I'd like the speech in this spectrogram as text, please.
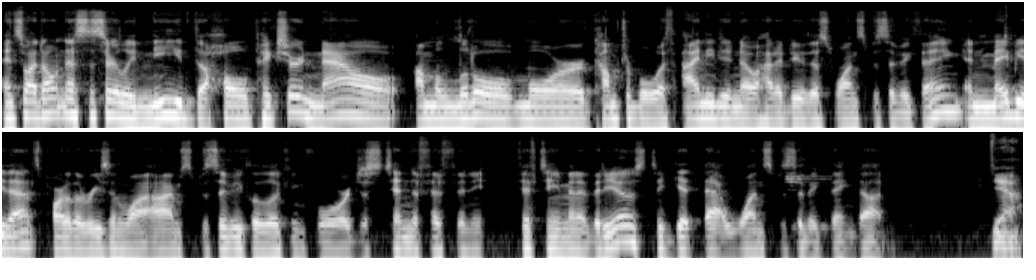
And so I don't necessarily need the whole picture. Now I'm a little more comfortable with I need to know how to do this one specific thing. And maybe that's part of the reason why I'm specifically looking for just 10 to 15 minute videos to get that one specific thing done. Yeah.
